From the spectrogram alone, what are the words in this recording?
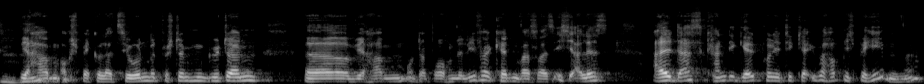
Mhm. Wir haben auch Spekulationen mit bestimmten Gütern. Äh, wir haben unterbrochene Lieferketten, was weiß ich alles. All das kann die Geldpolitik ja überhaupt nicht beheben. Ne?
